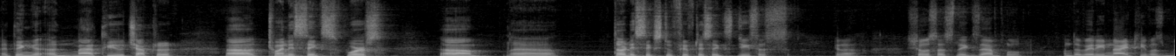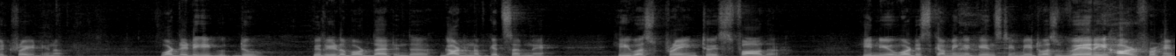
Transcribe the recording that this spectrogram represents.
I think in Matthew chapter uh, 26, verse um, uh, 36 to 56, Jesus, you know, shows us the example. On the very night he was betrayed, you know, what did he do? We read about that in the Garden of Gethsemane. He was praying to his Father. He knew what is coming against him. It was very hard for him.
